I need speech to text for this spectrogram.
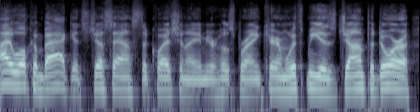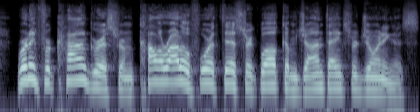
Hi, welcome back. It's Just Ask the Question. I am your host, Brian Karem. With me is John Padora, running for Congress from Colorado 4th District. Welcome, John. Thanks for joining us.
